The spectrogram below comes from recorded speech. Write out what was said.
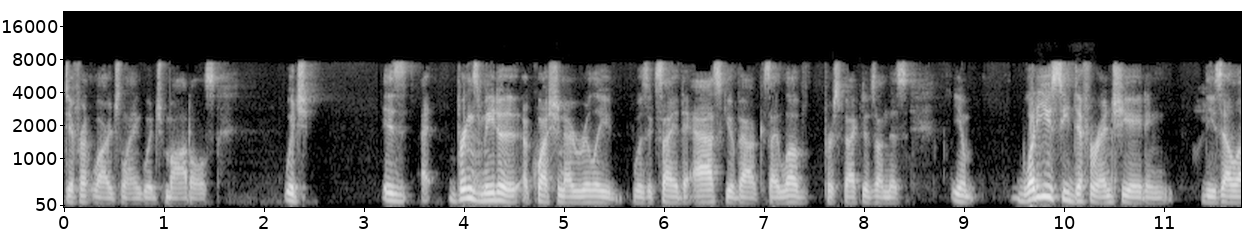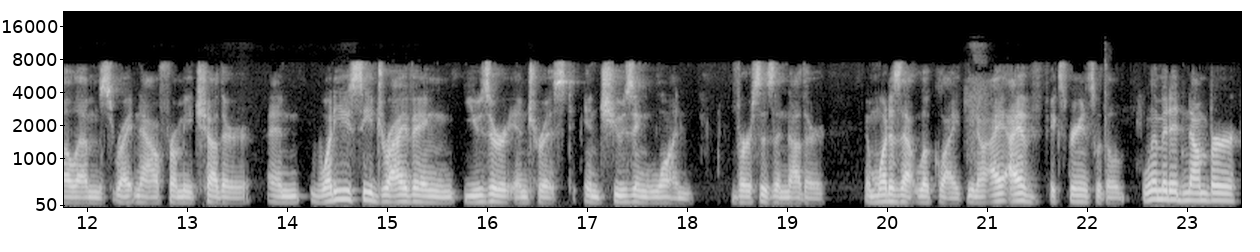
different large language models, which is brings me to a question I really was excited to ask you about because I love perspectives on this. You know, what do you see differentiating these LLMs right now from each other, and what do you see driving user interest in choosing one versus another? And what does that look like? You know, I, I have experience with a limited number,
